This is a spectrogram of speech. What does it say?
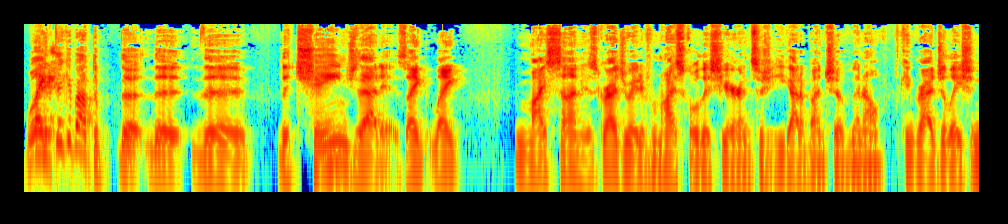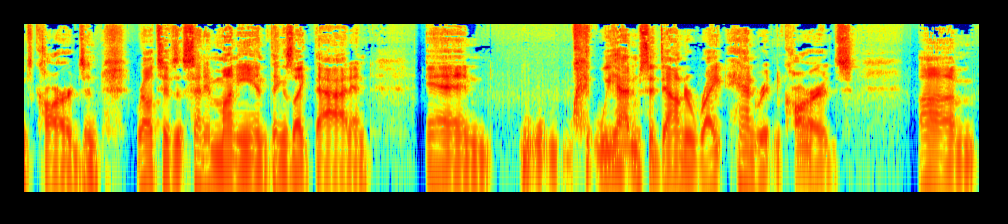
Well, like, think about the the the the the change that is. Like like my son is graduated from high school this year, and so he got a bunch of you know congratulations cards and relatives that sent him money and things like that, and and we had him sit down to write handwritten cards. Um,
